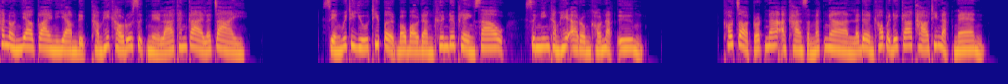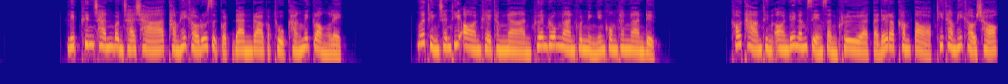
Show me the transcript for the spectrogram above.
ถนนยาวไกลในยามดึกทำให้เขารู้สึกเหนื่อยล้าทั้งกายและใจ เสียงวิทยุที่เปิดเบาๆดังขึ้นด้วยเพลงเศร้า ซึ่งยิ่งทำให้อารมณ์เขาหนักอึ้งเขาจอดรถหน้าอาคารสำนักงานและเดินเข้าไปด้วยก้าวเท้าที่หนักแน่น ลิฟต์ขึ้นชั้นบนช้าๆทำให้เขารู้สึกกดดันราวกับถูกขังในกล่องเหล็ก เมื่อถึงชั้นที่ออนเคยทำงานเพื่อนร่วมงานคนหนึ่งยังคงทำงานดึก เขาถามถึงออนด้วยน้ำเสียงสั่นเครือ แต่ได้รับคำตอบที่ทำให้เขาช็อก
